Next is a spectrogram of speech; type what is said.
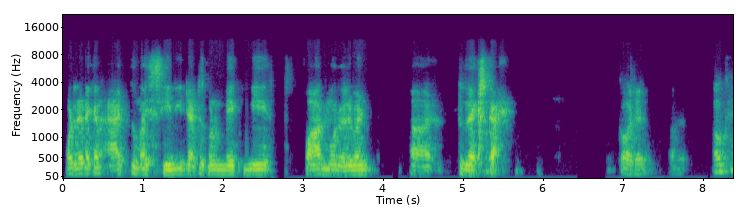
what is that I can add to my CV that is going to make me far more relevant uh, to the next guy. Got it. Okay.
